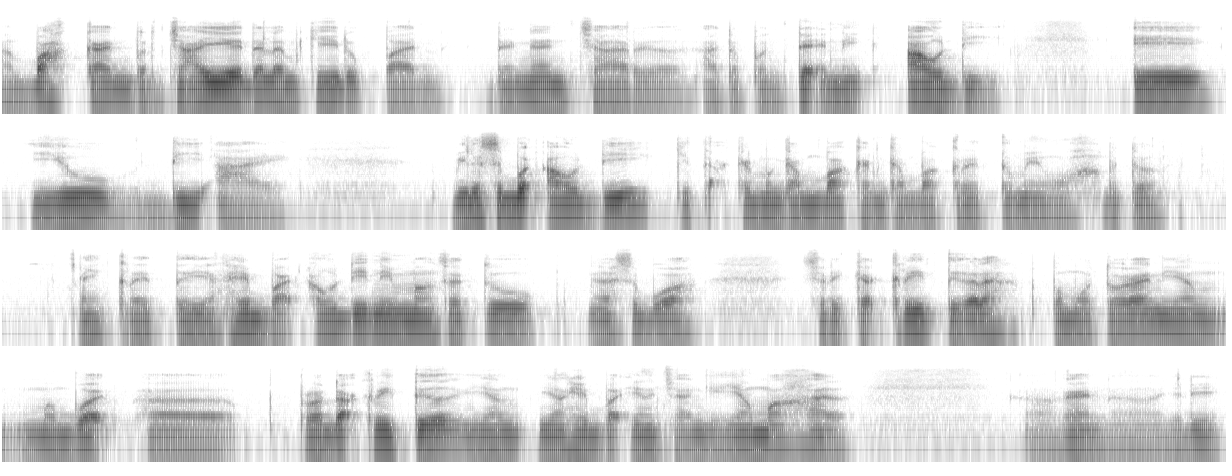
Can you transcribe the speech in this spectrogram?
Eh, bahkan berjaya dalam kehidupan dengan cara ataupun teknik Audi. A-U-D-I. Bila sebut Audi, kita akan menggambarkan gambar kereta mewah, betul. Eh, kereta yang hebat. Audi ni memang satu uh, sebuah syarikat kereta lah, pemotoran yang membuat uh, produk kereta yang yang hebat, yang canggih, yang mahal. Uh, kan? Uh, jadi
